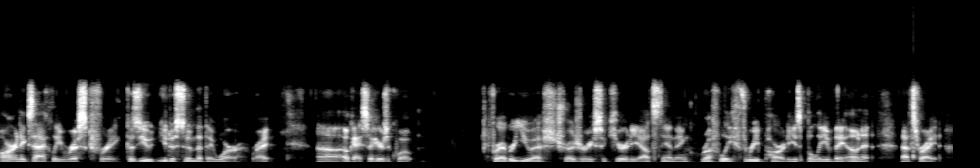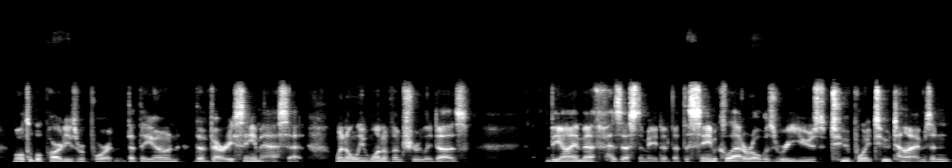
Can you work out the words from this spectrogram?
aren't exactly risk free, because you you'd assume that they were, right? Uh, okay, so here's a quote. For every U.S. Treasury security outstanding, roughly three parties believe they own it. That's right multiple parties report that they own the very same asset when only one of them truly does. The IMF has estimated that the same collateral was reused 2.2 times in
